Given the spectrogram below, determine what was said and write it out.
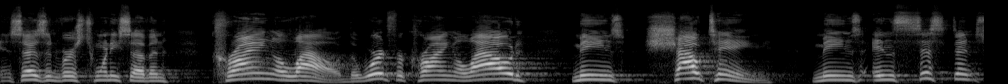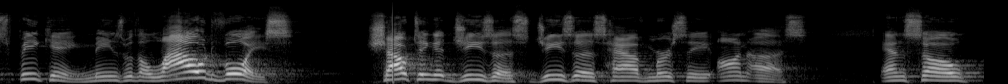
It says in verse 27 crying aloud. The word for crying aloud means shouting means insistent speaking, means with a loud voice, shouting at Jesus, Jesus, have mercy on us. And so,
